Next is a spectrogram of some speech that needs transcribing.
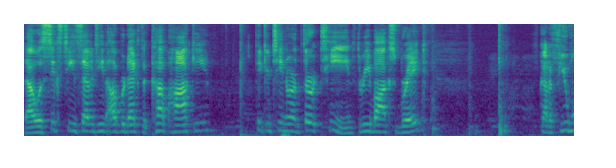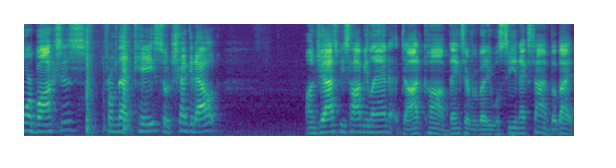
That was 16 17 Upper Deck, the Cup Hockey. Pick your team number 13, three box break. Got a few more boxes from that case, so check it out on jaspyshobbyland.com. Thanks, everybody. We'll see you next time. Bye bye.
